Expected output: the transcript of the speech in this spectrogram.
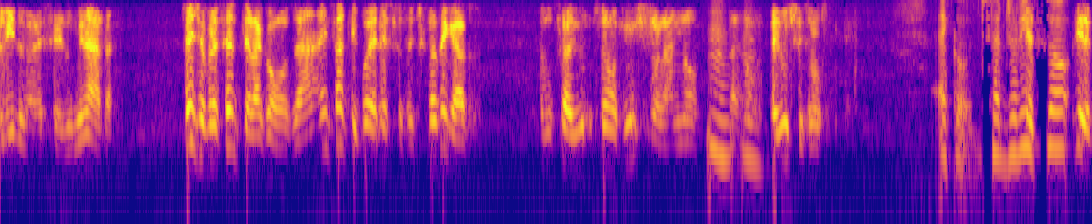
lì doveva essere illuminata. Fece presente la cosa e infatti poi adesso se ci fate caso sono finisce l'hanno, mm, mm. le luci sono Ecco, Sergio Rizzo, eh,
